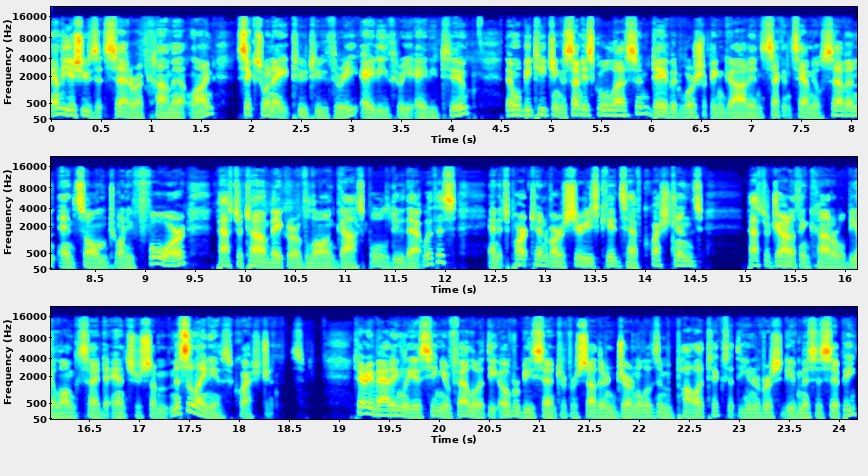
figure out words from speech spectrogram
and the Issues Etc. comment line, 618-223-8382. Then we'll be teaching a Sunday school lesson, David worshiping God in 2 Samuel 7 and Psalm 24. Pastor Tom Baker of and Gospel will do that with us. And it's part 10 of our series, Kids Have Questions. Pastor Jonathan Connor will be alongside to answer some miscellaneous questions. Terry Mattingly is Senior Fellow at the Overby Center for Southern Journalism and Politics at the University of Mississippi.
